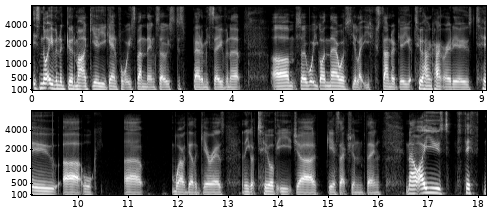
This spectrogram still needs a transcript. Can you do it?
it's not even a good amount of gear you're getting for what you're spending, so it's just better me saving it. Um, so what you got in there was your like your standard gear. You got two hand crank radios, two uh, walk, uh, whatever the other gear is, and then you got two of each uh gear section thing. Now I used 50,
